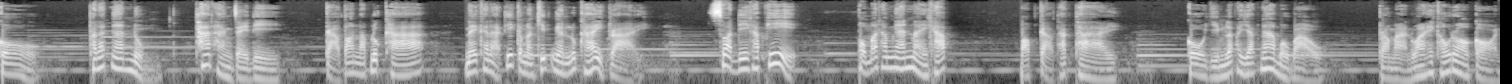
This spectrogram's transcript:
โก พนักงานหนุ่ม ท่าทางใจดี กล่าวต้อนรับลูกค้า ในขณะที่กำลังคิดเงินลูกค้าอีกราย สวัสดีครับพี่ ผมมาทำงานใหม่ครับ ป๊อบกล่าวทักทาย โกยิ้มและพยักหน้าเบาๆ ประมาณว่าให้เขารอก่อน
